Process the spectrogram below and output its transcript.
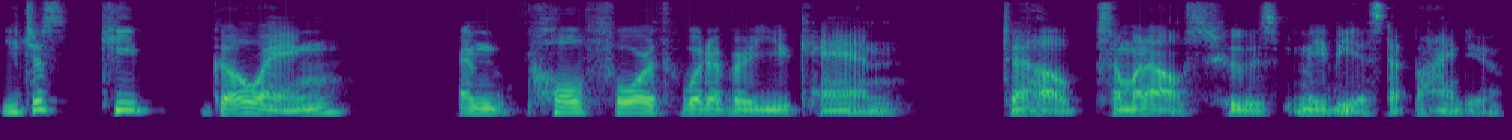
You just keep going and pull forth whatever you can to help someone else who's maybe a step behind you.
